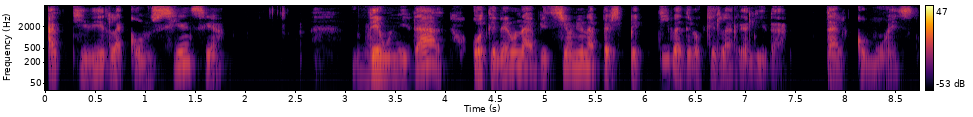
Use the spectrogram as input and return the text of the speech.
adquirir la conciencia de unidad o tener una visión y una perspectiva de lo que es la realidad, tal como es.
